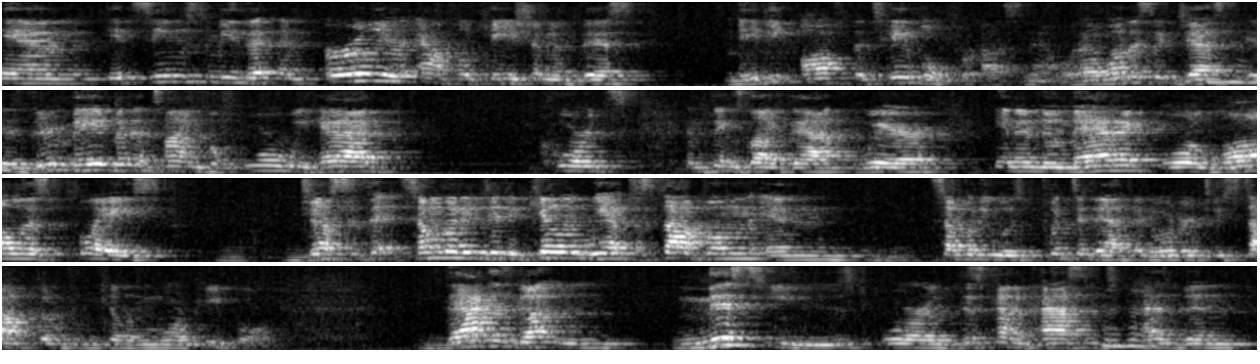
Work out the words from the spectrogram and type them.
And it seems to me that an earlier application of this may be off the table for us now. What I want to suggest mm-hmm. is there may have been a time before we had courts and things like that where in a nomadic or lawless place, just that somebody did a killing, we have to stop them, and somebody was put to death in order to stop them from killing more people. That has gotten misused, or this kind of passage has been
